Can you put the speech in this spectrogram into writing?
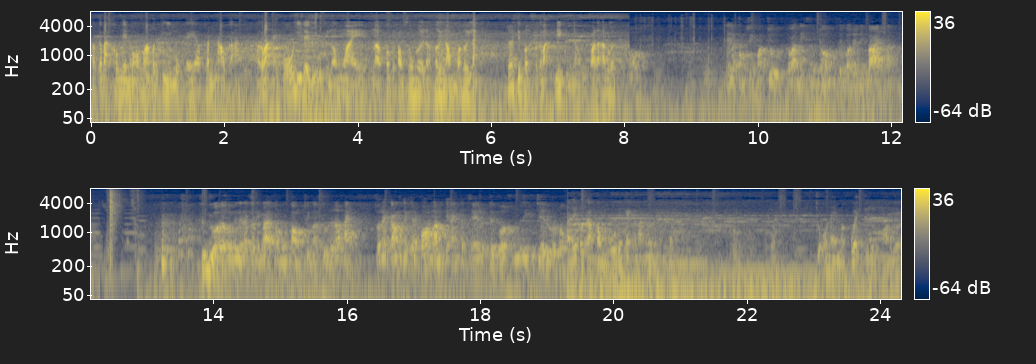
à, các bạn không nên bỏ qua bất kỳ một cái phần nào cả. Mà các bạn hãy cố đi đầy đủ thì nó ngoài là có cái phòng sông hơi là hơi nóng và hơi lạnh. Rất là tuyệt vời và các bạn đi cùng nhau thì quá đã luôn. Đây là phòng sinh hoạt chung các bạn đi theo nhóm có thể vào đây đánh bài hả? Chứ đùa thôi không biết người ta cho đánh bài không phòng sinh hoạt chung rất hay. Chỗ này cắm một cái tripod làm một cái ảnh tập thể tuyệt vời không có gì chê luôn. Ở đây có cả phòng ngủ bên cạnh các bạn luôn. Chỗ này mà quẹn thì đừng hỏi luôn.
